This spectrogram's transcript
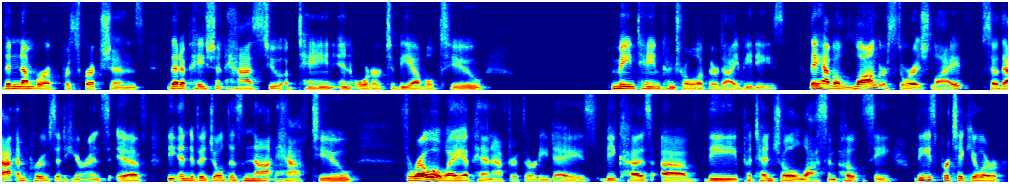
the number of prescriptions that a patient has to obtain in order to be able to maintain control of their diabetes. They have a longer storage life, so that improves adherence if the individual does not have to throw away a pen after 30 days because of the potential loss in potency. These particular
